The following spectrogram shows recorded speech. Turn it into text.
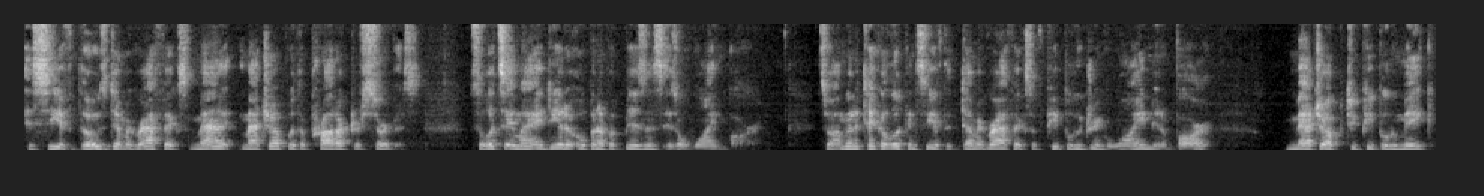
is see if those demographics ma match up with a product or service. So let's say my idea to open up a business is a wine bar. So I'm going to take a look and see if the demographics of people who drink wine in a bar match up to people who make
